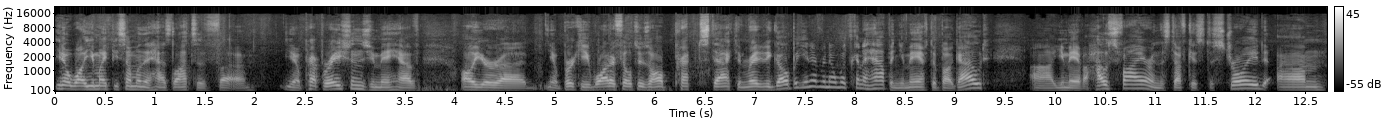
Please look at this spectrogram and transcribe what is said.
you know, while you might be someone that has lots of, uh, you know, preparations, you may have all your, uh, you know, Berkey water filters all prepped, stacked, and ready to go, but you never know what's going to happen. You may have to bug out. Uh, you may have a house fire and the stuff gets destroyed. Um,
